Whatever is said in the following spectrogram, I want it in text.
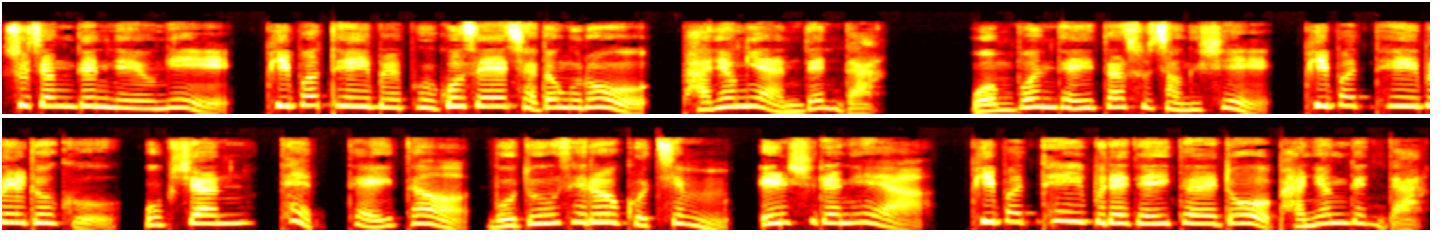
수정된 내용이 피벗 테이블 보고서에 자동으로 반영이 안 된다. 원본 데이터 수정 시 피벗 테이블 도구, 옵션, 탭, 데이터 모두 새로 고침을 실행해야 피벗 테이블의 데이터에도 반영된다.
